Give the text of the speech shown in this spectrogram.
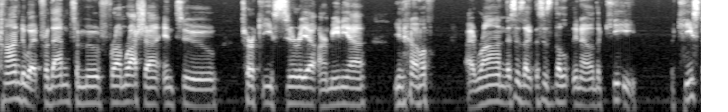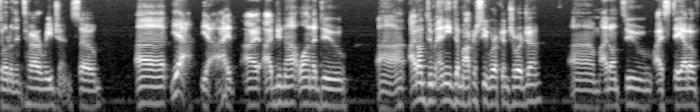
conduit for them to move from Russia into Turkey, Syria, Armenia, you know, Iran. This is a this is the you know the key, the keystone of the entire region. So, uh, yeah, yeah, I I, I do not want to do. Uh, I don't do any democracy work in Georgia. Um, I don't do. I stay out of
